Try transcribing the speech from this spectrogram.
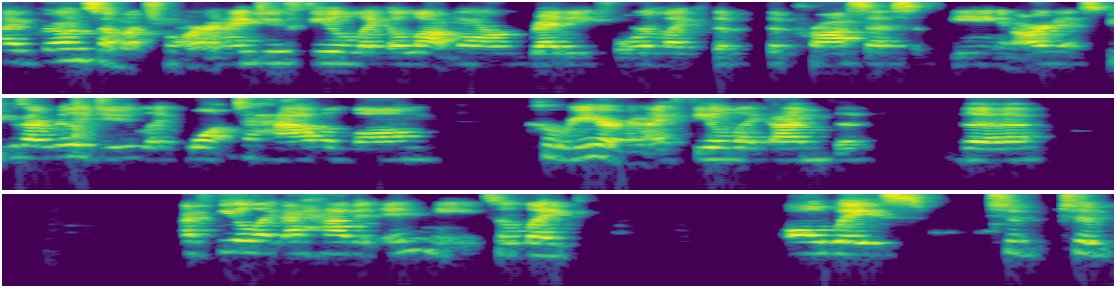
I've grown so much more and I do feel like a lot more ready for like the the process of being an artist because I really do like want to have a long career and I feel like I'm the the I feel like I have it in me to like always to to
